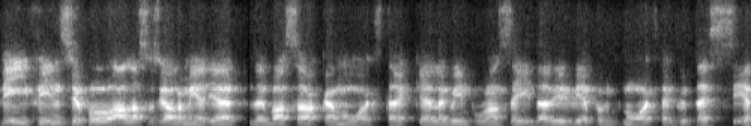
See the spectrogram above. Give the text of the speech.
Vi finns ju på alla sociala medier. Det är bara att söka Moaxtech eller gå in på vår sida www.moaxtech.se.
